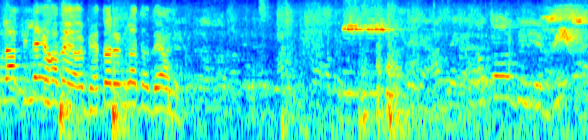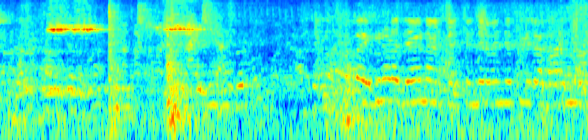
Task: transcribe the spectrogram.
গুলা দিলেই হবে ওই ভেতরের গুলা তো দেওয়া যায় বিয়ে বাড়িরও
